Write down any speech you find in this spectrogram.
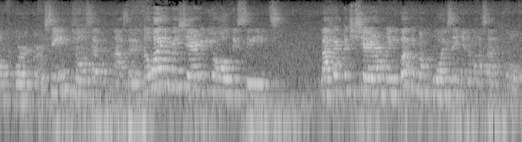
of workers, Saint Joseph of Nazareth. Now, why am I sharing you all these saints? Bakit nag-share ako ng iba't ibang buhay sa inyo ng mga santo?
